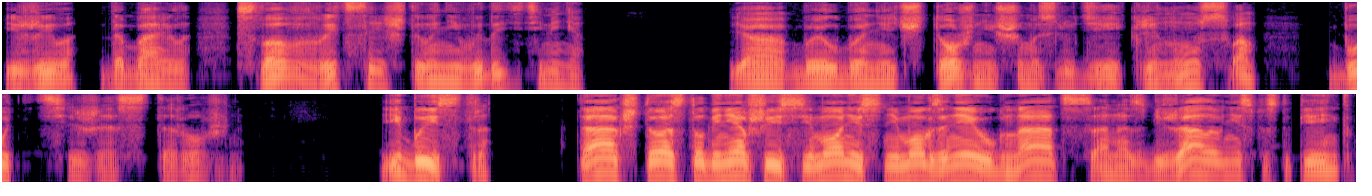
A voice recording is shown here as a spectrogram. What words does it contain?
и живо добавила, «Слово в рыцаре, что вы не выдадите меня». Я был бы ничтожнейшим из людей, клянусь вам, будьте же осторожны. И быстро, так что остолбеневший Симонис не мог за ней угнаться, она сбежала вниз по ступенькам,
